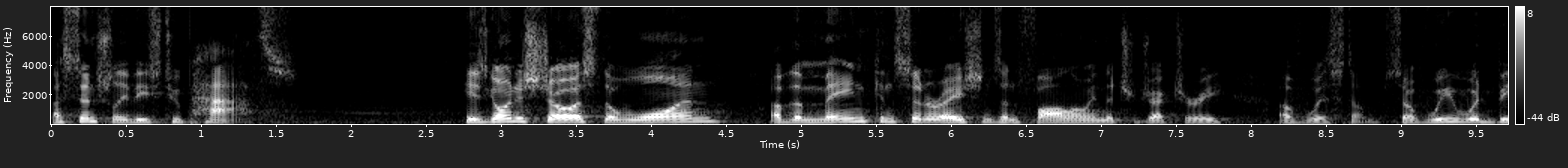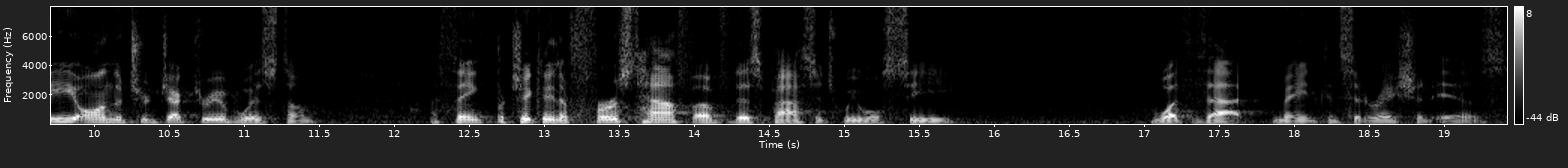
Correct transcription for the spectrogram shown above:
essentially these two paths. He's going to show us the one of the main considerations in following the trajectory of wisdom. So, if we would be on the trajectory of wisdom, I think, particularly in the first half of this passage, we will see what that main consideration is.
